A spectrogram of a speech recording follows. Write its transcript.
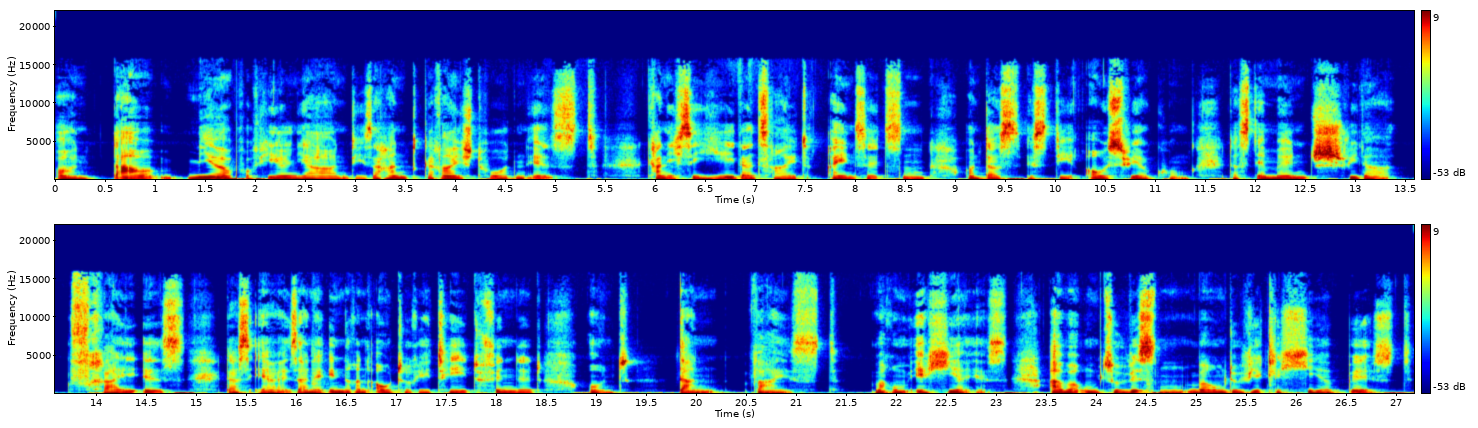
Und da mir vor vielen Jahren diese Hand gereicht worden ist, kann ich sie jederzeit einsetzen und das ist die Auswirkung, dass der Mensch wieder frei ist, dass er seine inneren Autorität findet und dann weiß, warum er hier ist. Aber um zu wissen, warum du wirklich hier bist,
